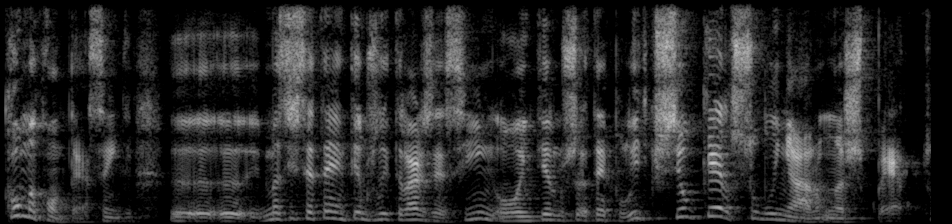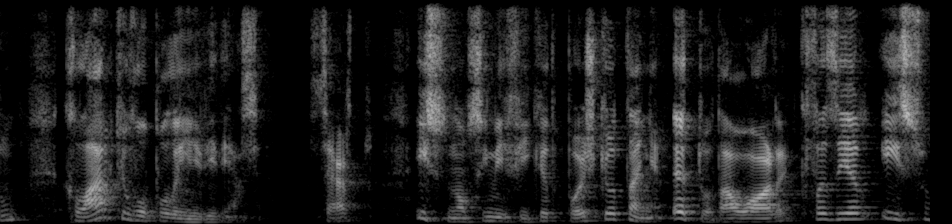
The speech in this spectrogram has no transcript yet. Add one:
como acontecem, uh, uh, mas isto até em termos literários é assim, ou em termos até políticos, se eu quero sublinhar um aspecto, claro que eu vou pô-lo em evidência, certo? Isso não significa depois que eu tenha a toda a hora que fazer isso.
